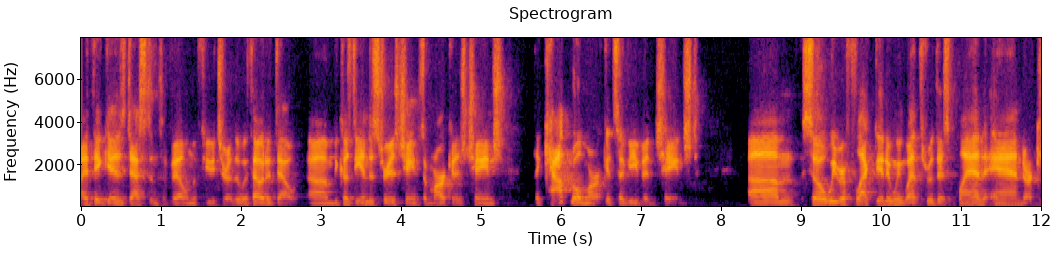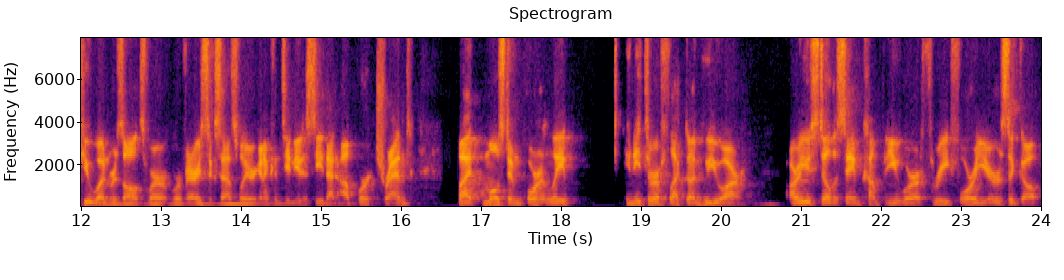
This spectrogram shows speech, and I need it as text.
I think is destined to fail in the future, without a doubt, um, because the industry has changed, the market has changed, the capital markets have even changed. Um, so we reflected and we went through this plan, and our Q1 results were were very successful. You're going to continue to see that upward trend. But most importantly, you need to reflect on who you are. Are you still the same company you were three, four years ago?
